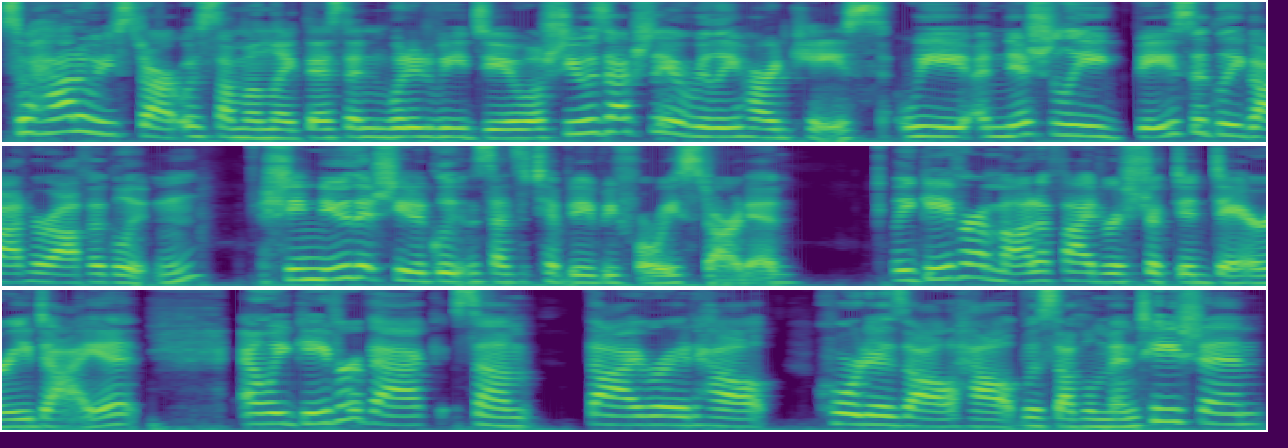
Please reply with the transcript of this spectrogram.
So, how do we start with someone like this? And what did we do? Well, she was actually a really hard case. We initially basically got her off of gluten. She knew that she had a gluten sensitivity before we started. We gave her a modified restricted dairy diet and we gave her back some thyroid help, cortisol help with supplementation.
